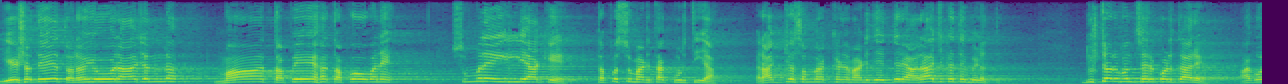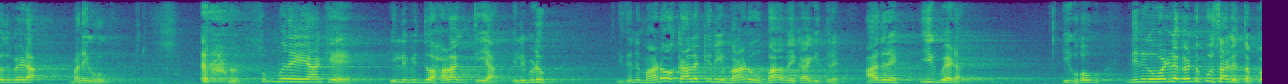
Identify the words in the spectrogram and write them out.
ಏಷತೆ ತನಯೋ ರಾಜನ್ನ ಮಾ ತಪೇಹ ತಪೋವನೆ. ಸುಮ್ಮನೆ ಇಲ್ಲಿ ಯಾಕೆ ತಪಸ್ಸು ಮಾಡ್ತಾ ಕೂಡ್ತೀಯ? ರಾಜ್ಯ ಸಂರಕ್ಷಣೆ ಮಾಡದೇ ಇದ್ದರೆ ಅರಾಜಕತೆ ಬೀಳುತ್ತೆ. ದುಷ್ಟರು ಬಂದು ಸೇರಿಕೊಳ್ತಾರೆ. ಆಗೋದು ಬೇಡ, ಮನೆಗೆ ಹೋಗು. ಸುಮ್ಮನೆ ಯಾಕೆ? ಇಲ್ಲಿ ಬಿದ್ದು ಹಾಳಾಗ್ತೀಯ? ಇಲ್ಲಿ ಬಿಡು. ಇದನ್ನು ಮಾಡೋ ಕಾಲಕ್ಕೆ ನೀ ಬಾಡು ಬಾ ಬೇಕಾಗಿದ್ದರೆ ಆದರೆ ಈಗ ಬೇಡ. ಈಗ ಹೋಗು. ನಿನಗೆ ಒಳ್ಳೆ ಗಂಟು ಕೂಸಾಗತ್ತಪ್ಪ.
